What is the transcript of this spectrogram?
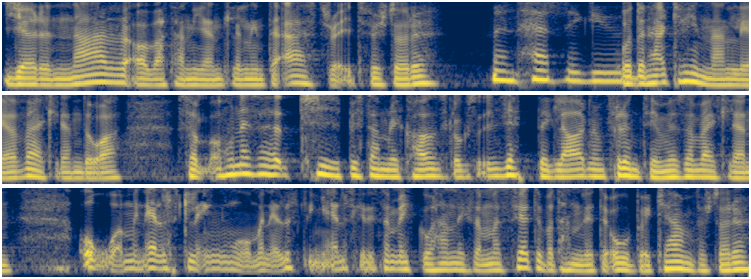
gör narr av att han egentligen inte är straight. Förstår du? Men herregud. Och den här kvinnan lever verkligen då, som, hon är så här typiskt amerikansk också, jätteglad, en fruntimmer som verkligen, åh min älskling, åh min älskling, jag älskar dig så mycket. Och han liksom, man ser typ att han är lite obekväm, förstår du?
